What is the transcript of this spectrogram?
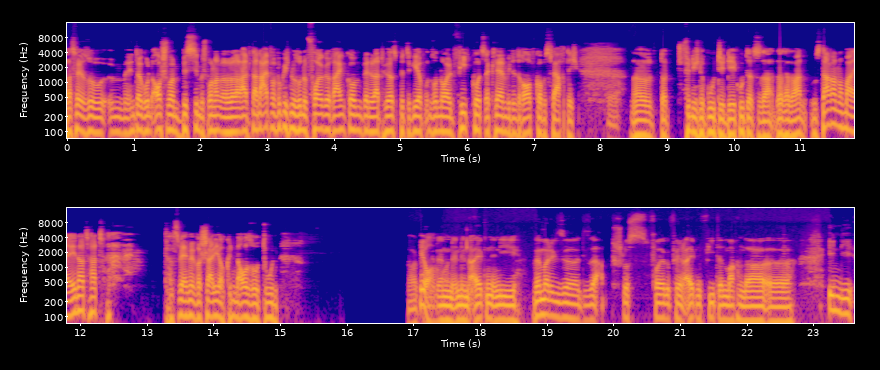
was wir so im Hintergrund auch schon mal ein bisschen besprochen haben, oder dann einfach wirklich nur so eine Folge reinkommt. Wenn du das hörst, bitte geh auf unseren neuen Feed kurz erklären, wie du draufkommst, fertig. Na, das finde ich eine gute Idee. Gut, dass, er- dass er uns daran nochmal erinnert hat. Das werden wir wahrscheinlich auch genauso tun. Okay, Ja. Dann in den alten, in die, wenn wir diese, diese Abschlussfolge für den alten Feed dann machen, da äh, in die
